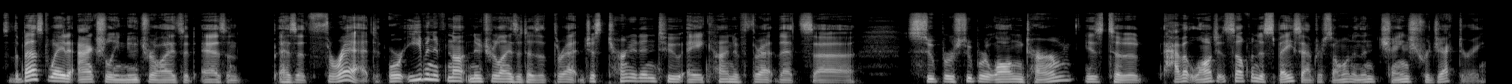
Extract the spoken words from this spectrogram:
So the best way to actually neutralize it as an as a threat, or even if not neutralize it as a threat, just turn it into a kind of threat that's uh, super, super long term, is to have it launch itself into space after someone and then change trajectory.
